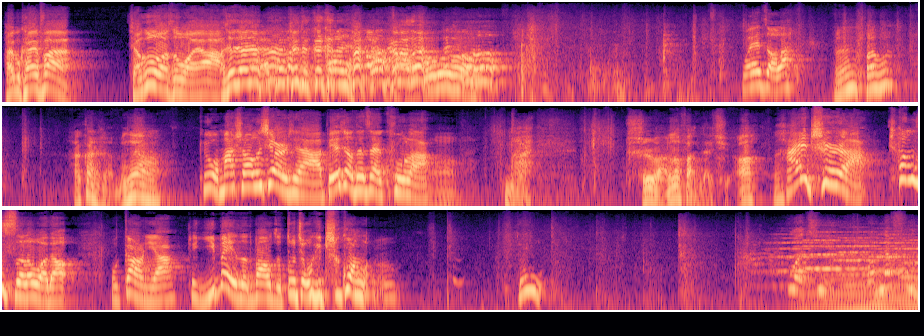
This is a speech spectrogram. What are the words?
还不开饭？想饿死我呀？行行行，这这开开快开饭走。我也走了。嗯，缓缓，还干什么去啊？给我妈捎个信儿去啊！别叫她再哭了。啊，哎，吃完了饭再去啊。还吃啊？撑死了我都！我告诉你啊，这一辈子的包子都叫我给吃光了。有我。过去我们的妇女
